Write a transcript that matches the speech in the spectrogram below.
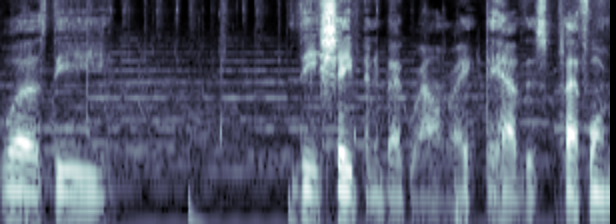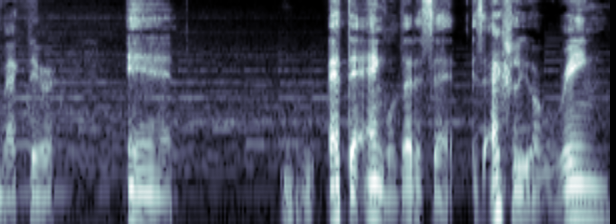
was the the shape in the background, right? They have this platform back there and at the angle that it's at, it's actually a ring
